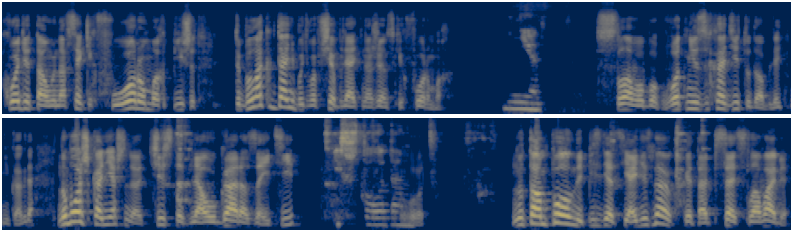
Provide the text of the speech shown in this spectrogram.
ходит там и на всяких форумах пишет. Ты была когда-нибудь вообще, блядь, на женских форумах? Нет. Слава богу. Вот не заходи туда, блядь, никогда. Ну, можешь, конечно, чисто для угара зайти. И что там? Вот. Ну там полный пиздец, я не знаю, как это описать словами.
